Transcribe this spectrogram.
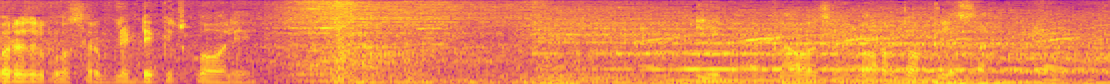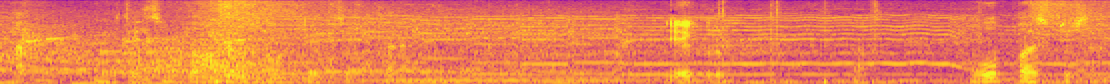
ముప్పై రోజులకు ఒకసారి బ్లడ్ ఎక్కించుకోవాలి. ఈ నెలకు కావాల్సిన డోనర్ దొరకలేదు సార్. మీకు తెలిసిన ఎవరైనా ఉంటే చెప్తారని. ఏ గ్రూప్ ఓ పాజిటివ్ సార్.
